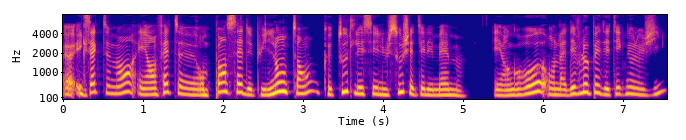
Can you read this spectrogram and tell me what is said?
Euh, exactement. Et en fait, euh, on pensait depuis longtemps que toutes les cellules souches étaient les mêmes. Et en gros, on a développé des technologies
